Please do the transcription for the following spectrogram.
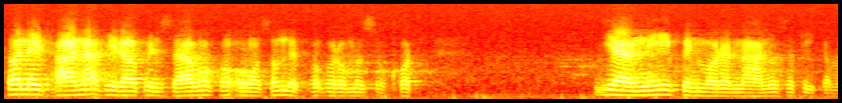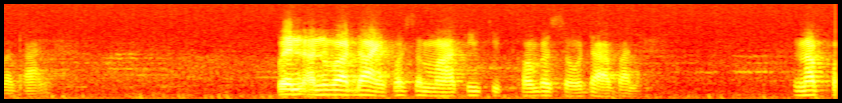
เพราะในฐานะที่เราเป็นสาวกขององค์สมเด็จพระบรมสุคต อย่างนี้เป็นมรณานุสติกรรมฐาน เป็นอันว่าได้เพราะสมาธิจิตของพระโสดาบัน นับไป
